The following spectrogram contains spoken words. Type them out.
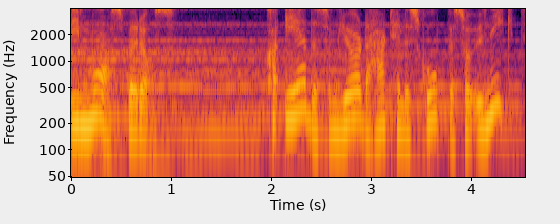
Vi må spørre oss hva er det som gjør dette teleskopet så unikt?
